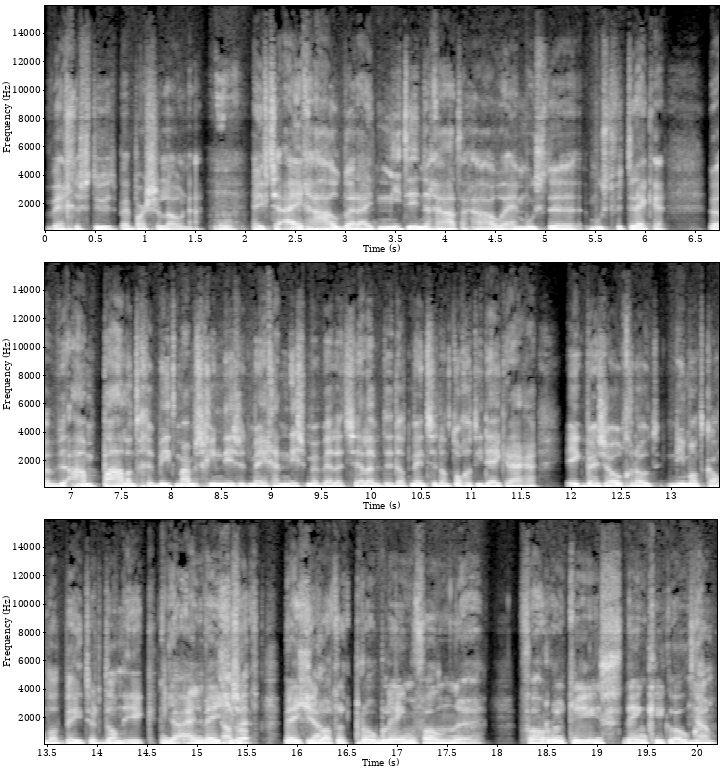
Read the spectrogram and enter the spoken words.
weggestuurd bij Barcelona. Hm. Heeft zijn eigen houdbaarheid niet in de gaten gehouden en moest, uh, moest vertrekken. Eh, aanpalend gebied, maar misschien is het mechanisme wel hetzelfde. Dat mensen dan toch het idee krijgen: ik ben zo groot, niemand kan dat beter dan ik. Ja, en weet je, wat, weet je wat het probleem van, uh, van Rutte is, denk ik ook? Ja.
